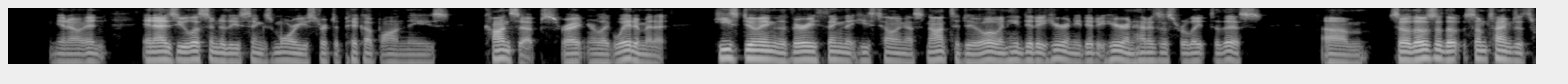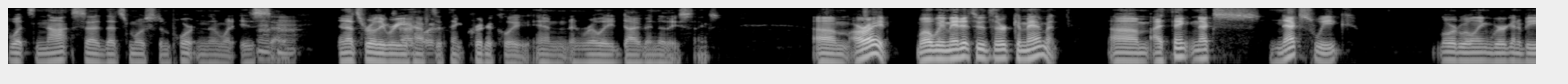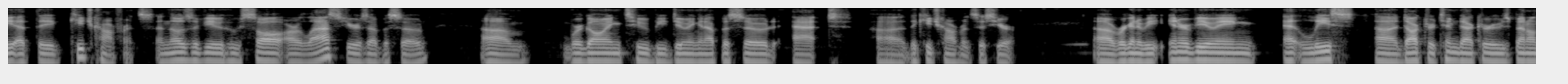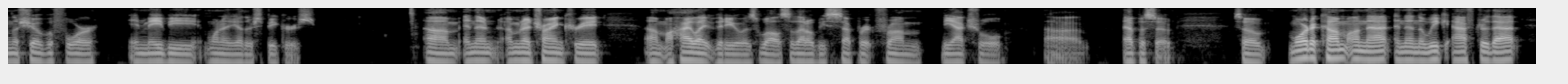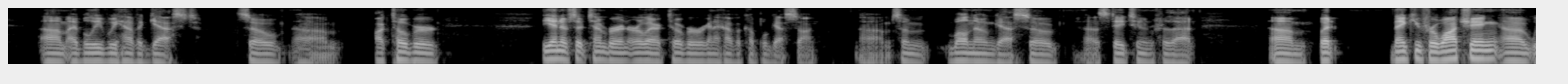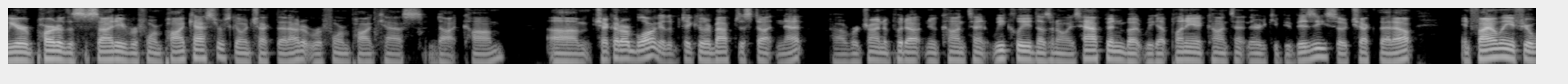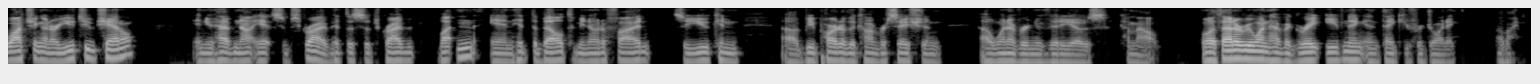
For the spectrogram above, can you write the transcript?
You know, and and as you listen to these things more, you start to pick up on these concepts, right? And you're like, wait a minute, he's doing the very thing that he's telling us not to do. Oh, and he did it here and he did it here. And how does this relate to this? Um, so those are the sometimes it's what's not said that's most important than what is said. Mm-hmm. And that's really where exactly. you have to think critically and, and really dive into these things. Um, all right. Well, we made it through the third commandment. Um, I think next next week, Lord willing, we're going to be at the Keach conference. And those of you who saw our last year's episode, um, we're going to be doing an episode at uh, the Keach conference this year. Uh, we're going to be interviewing at least uh, Dr. Tim Decker, who's been on the show before, and maybe one of the other speakers. Um, and then I'm going to try and create um, a highlight video as well. So that'll be separate from the actual uh, episode. So more to come on that. And then the week after that, um, I believe we have a guest. So um, October, the end of September and early October, we're going to have a couple guests on, um, some well-known guests. So uh, stay tuned for that. Um, but thank you for watching. Uh, we are part of the Society of Reformed Podcasters. Go and check that out at reformpodcasts.com. Um, check out our blog at theparticularbaptist.net. Uh, we're trying to put out new content weekly. It doesn't always happen, but we got plenty of content there to keep you busy. So check that out. And finally, if you're watching on our YouTube channel and you have not yet subscribed, hit the subscribe button and hit the bell to be notified so you can uh, be part of the conversation uh, whenever new videos come out. Well, with that, everyone, have a great evening and thank you for joining. Bye bye.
